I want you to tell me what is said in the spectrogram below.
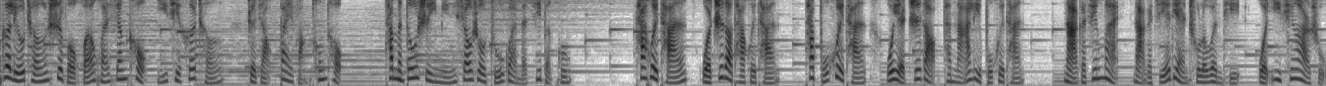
个流程是否环环相扣、一气呵成，这叫拜访通透。他们都是一名销售主管的基本功。他会谈，我知道他会谈；他不会谈，我也知道他哪里不会谈，哪个经脉、哪个节点出了问题，我一清二楚。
